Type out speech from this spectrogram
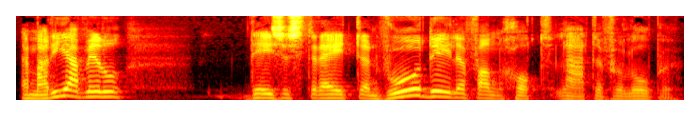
En Maria wil deze strijd ten voordele van God laten verlopen.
